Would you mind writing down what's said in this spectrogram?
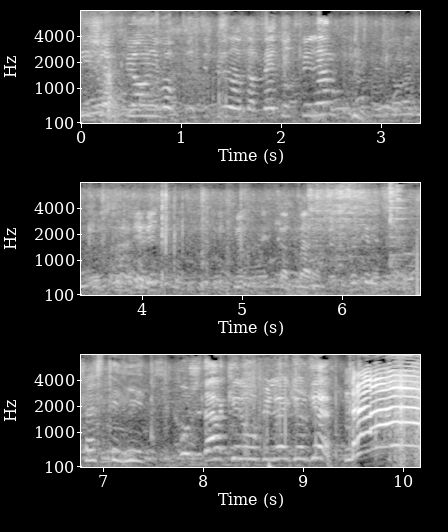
И шампиони в дисциплината метод филер. Това сте вие. Божидар Кирилов и Лео Георгиев. Браво!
